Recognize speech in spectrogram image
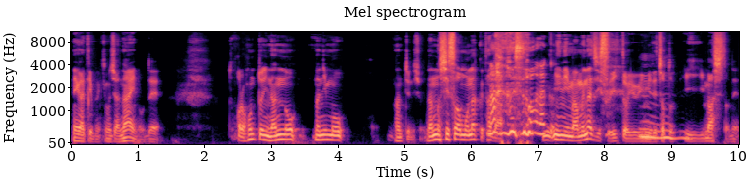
ネガティブな気持ちはないので、だから本当に何の、何も、なんて言うんでしょう。何の思想もなく、ただ。ミニマムな自炊という意味でちょっと言いましたね。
